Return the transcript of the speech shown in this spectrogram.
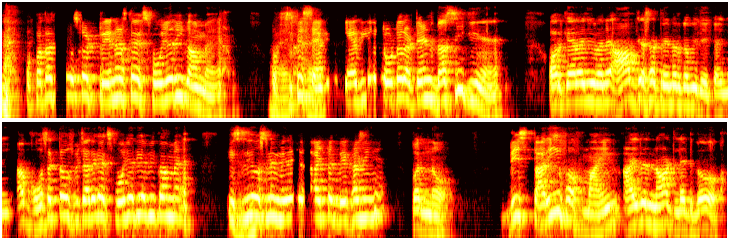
तो पता चला उसका ट्रेनर्स का एक्सपोजर ही कम है। उसने सैकड़ों कह दिया टोटल अटेंड दस ही किए हैं। और कह रहा है जी मैंने आप जैसा ट्रेनर कभी देखा ही नहीं। अब हो सकता है उस बेचारे का एक्सपोजर ही अभी कम है। इसलिए हम्म। उसने मेरे जैसा आज तक देखा नहीं है। पर no this tarif of mine, I will not let go.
